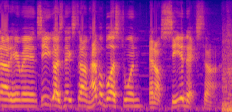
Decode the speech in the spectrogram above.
getting out of here, man. See you guys next time. Have a blessed one, and I'll see you next time.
